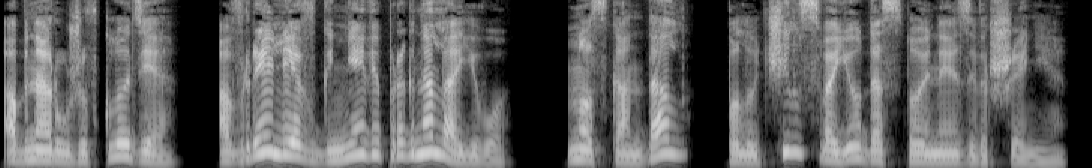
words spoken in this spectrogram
Обнаружив Клодия, Аврелия в гневе прогнала его, но скандал получил свое достойное завершение.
